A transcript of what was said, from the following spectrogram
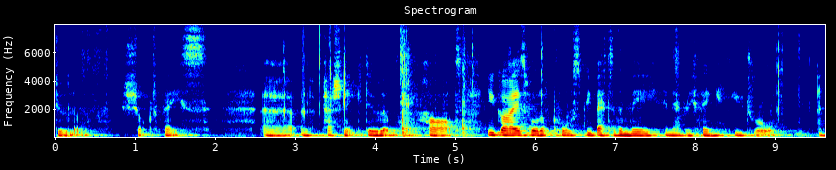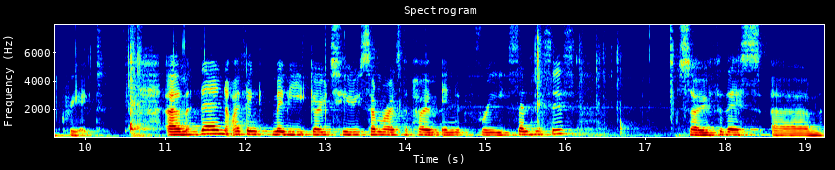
Do a little shocked face uh, and passionate, you do a little heart. You guys will, of course, be better than me in everything you draw and create. Um, then I think maybe go to summarise the poem in three sentences. So for this, um,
